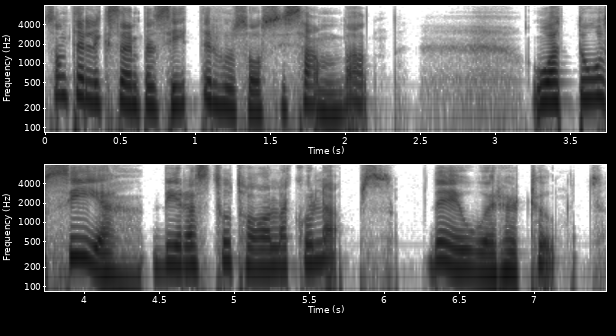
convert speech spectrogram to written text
som till exempel sitter hos oss i samband. Och att då se deras totala kollaps, det är oerhört tungt.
